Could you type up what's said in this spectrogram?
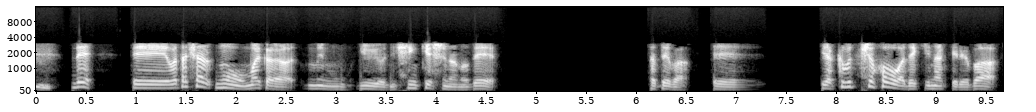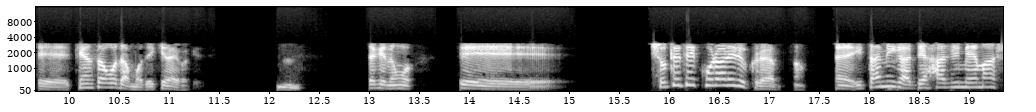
うんで、えー私はもう前から言うように鍼灸師なので、例えば、えー薬物処方はできなければ、えー検査横断もできないわけです。うん。だけども、えー初手で来られるクライアントさん、えー痛みが出始めまし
